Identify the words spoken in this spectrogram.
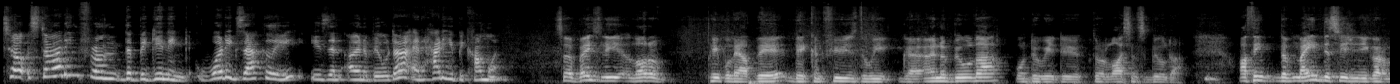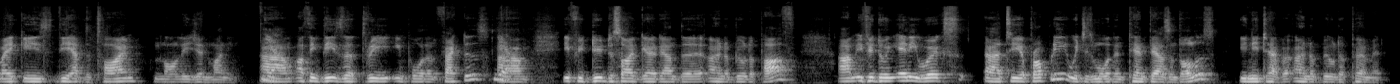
so starting from the beginning, what exactly is an owner builder and how do you become one? So basically, a lot of people out there they're confused: do we go owner builder or do we do through a licensed builder? I think the main decision you got to make is: do you have the time, knowledge, and money? Yeah. Um, I think these are three important factors. Yeah. Um, if you do decide to go down the owner builder path, um, if you're doing any works uh, to your property, which is more than ten thousand dollars, you need to have an owner builder permit.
